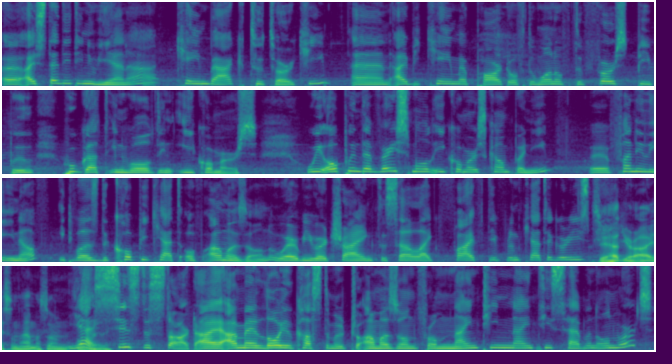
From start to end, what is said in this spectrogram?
Uh, I studied in Vienna, came back to Turkey, and I became a part of the one of the first people who got involved in e-commerce. We opened a very small e-commerce company. Uh, funnily enough, it was the copycat of Amazon, where we were trying to sell like five different categories So you had your eyes on Amazon. Yes, already. since the start. I, I'm a loyal customer to Amazon from 1997 onwards.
